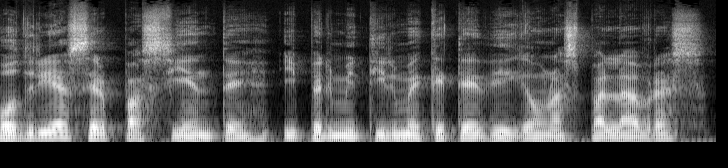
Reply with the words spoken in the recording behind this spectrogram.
¿Podrías ser paciente y permitirme que te diga unas palabras?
